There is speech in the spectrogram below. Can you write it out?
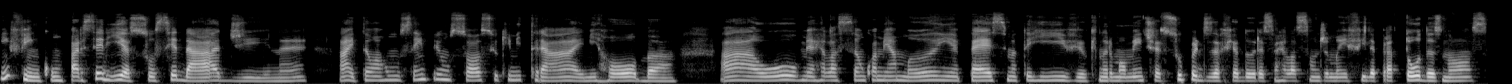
enfim, com parceria, sociedade, né? Ah, então arrumo sempre um sócio que me trai, me rouba. Ah, ou minha relação com a minha mãe é péssima, terrível, que normalmente é super desafiadora essa relação de mãe e filha para todas nós.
